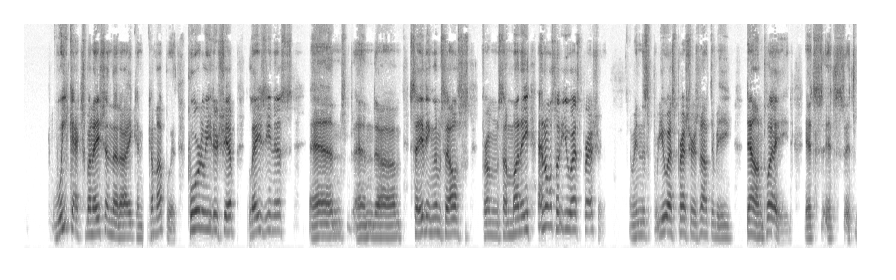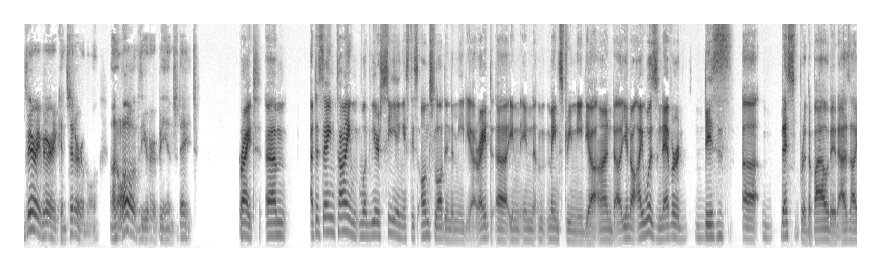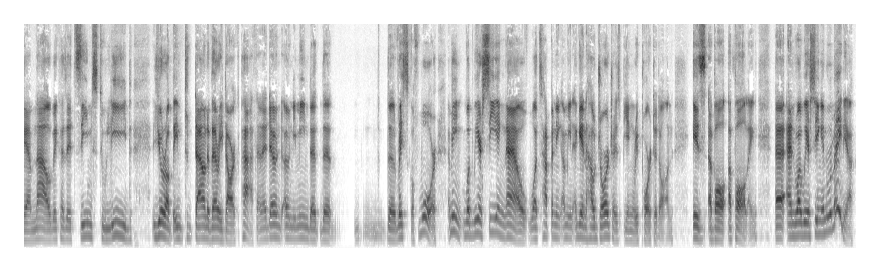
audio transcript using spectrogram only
weak explanation that I can come up with: poor leadership, laziness, and and um, saving themselves from some money, and also U.S. pressure. I mean, this U.S. pressure is not to be downplayed. It's it's it's very very considerable on all of the European states. Right. Um, at the same time, what we are seeing is this onslaught in the media, right? Uh, in in mainstream media, and uh, you know, I was never this uh, desperate about it as I am now because it seems to lead Europe into down a very dark path, and I don't only mean the the the risk of war. I mean, what we are seeing now, what's happening, I mean, again, how Georgia is being reported on is appalling. Uh, and what we are seeing in Romania,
